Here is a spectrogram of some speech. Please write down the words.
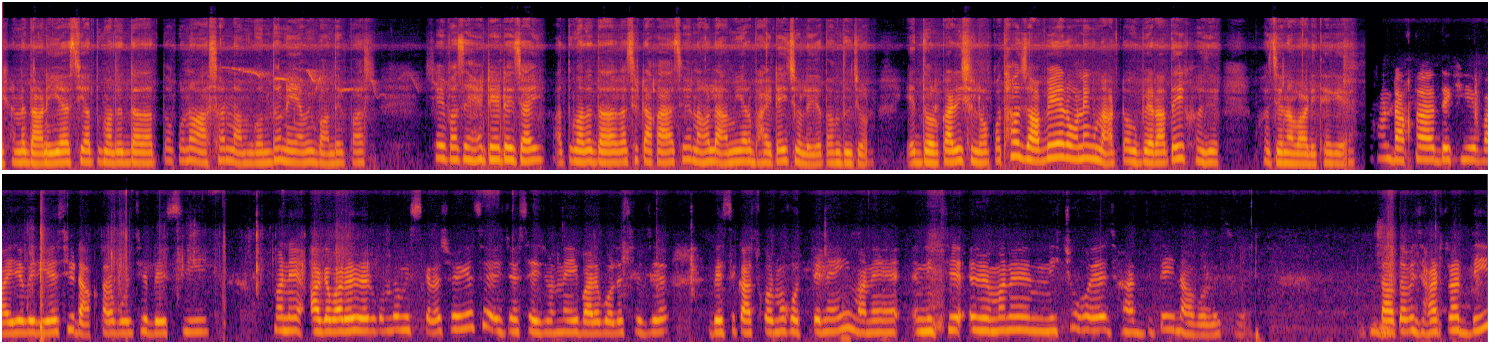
এখানে দাঁড়িয়ে আছি আর তোমাদের দাদার তো কোনো আসার নামগন্ধ নেই আমি বাঁধের পাশ সেই পাশে হেঁটে হেঁটে যাই। আর তোমাদের দাদার কাছে টাকা আছে না হলে আমি আর ভাইটাই চলে যেতাম দুজন। এর দরকারই ছিল। কোথাও যাবে আর অনেক নাটক বেড়াতেই খোঁজে খোঁজে না বাড়ি থেকে। এখন ডাক্তার দেখিয়ে বাইরে বেরিয়েছি, ডাক্তার বলছে বেশি মানে আগেবারের এরকম তো মিসক্যারেজ হয়ে গেছে, এই যে সেই জন্য এইবারে বলেছে যে বেশি কাজকর্ম করতে নেই মানে নিচে মানে নিচু হয়ে ঝাঁট দিতেই না বলেছে। তাও তো আমি ঝাঁট টাট দিই,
